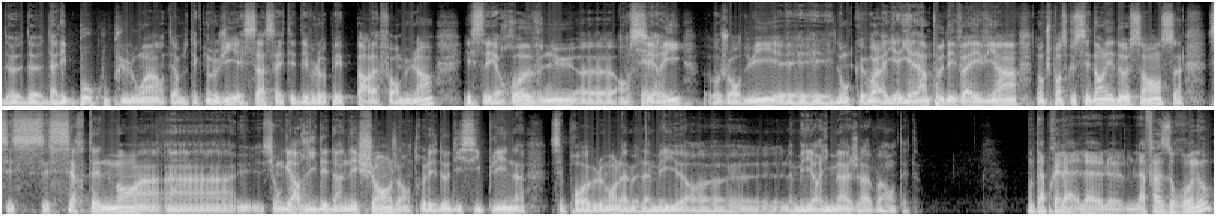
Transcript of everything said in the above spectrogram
d'aller beaucoup plus loin en termes de technologie. Et ça, ça a été développé par la Formule 1 et c'est revenu euh, en série aujourd'hui. Et donc euh, voilà, il y, a un peu des va-et-vient. Donc je pense que c'est dans les deux sens. C'est certainement un, si on garde l'idée d'un échange entre les deux disciplines, c'est probablement la, meilleure, euh, la meilleure image à avoir en tête. Donc après la, la phase Renault,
